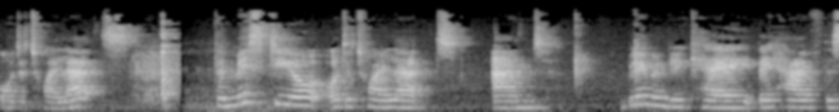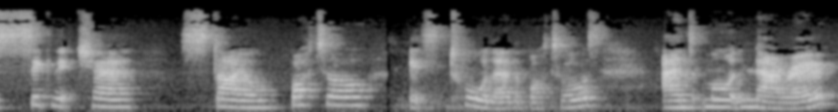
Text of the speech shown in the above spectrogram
eau de toilettes. The Miss Dior eau de toilette and Blooming Bouquet, they have the signature style bottle. It's taller, the bottles, and more narrow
